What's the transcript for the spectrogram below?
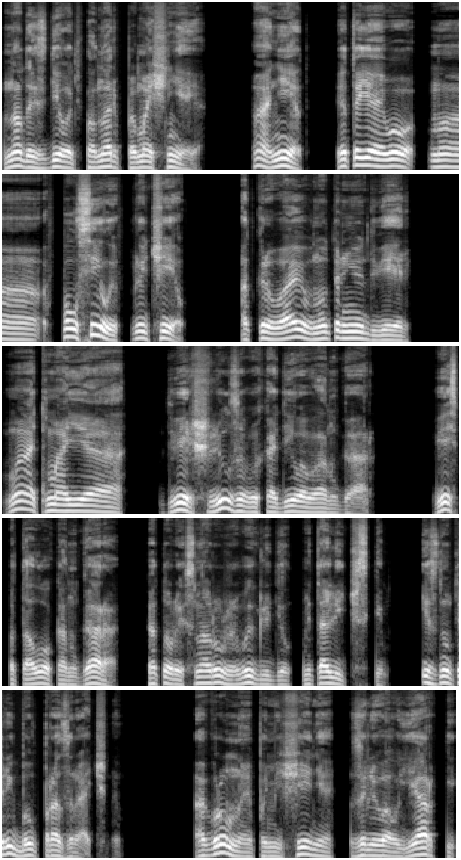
надо сделать фонарь помощнее. А, нет, это я его на... в полсилы включил. Открываю внутреннюю дверь. Мать моя! Дверь шлюза выходила в ангар. Весь потолок ангара, который снаружи выглядел металлическим, изнутри был прозрачным. Огромное помещение заливал яркий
